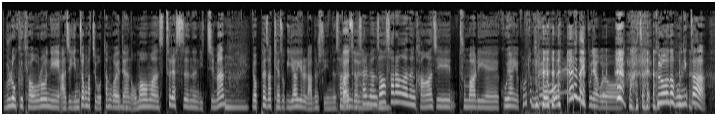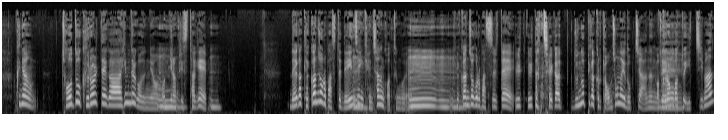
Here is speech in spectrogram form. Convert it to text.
물론 그 결혼이 아직 인정받지 못한 거에 음. 대한 어마어마한 스트레스는 있지만 음. 옆에서 계속 이야기를 나눌 수 있는 사람이랑. 살면서 음. 사랑하는 강아지 두 마리의 고양이가 그렇게 얼마나 이쁘냐고요. 맞아요. 그러다 보니까 그냥 저도 그럴 때가 힘들거든요. 음. 언니랑 비슷하게 음. 내가 객관적으로 봤을 때 내 인생이 음. 괜찮은 것 같은 거예요. 음, 음, 음. 객관적으로 봤을 때 일, 일단 제가 눈높이가 그렇게 엄청나게 높지 않은 막 네. 그런 것도 있지만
